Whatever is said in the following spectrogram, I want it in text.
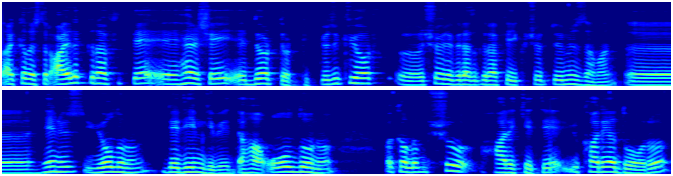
arkadaşlar aylık grafikte her şey dört dörtlük gözüküyor. Şöyle biraz grafiği küçülttüğümüz zaman henüz yolunun dediğim gibi daha olduğunu bakalım şu hareketi yukarıya doğru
